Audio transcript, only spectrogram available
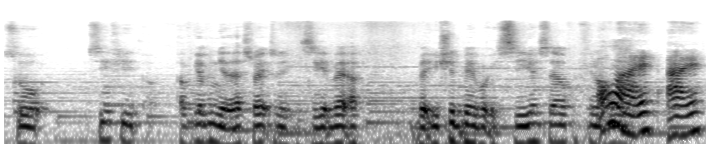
So, see if you. I've given you this right so you can see it better, but you should be able to see yourself if you know Oh, what I mean. aye, aye.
